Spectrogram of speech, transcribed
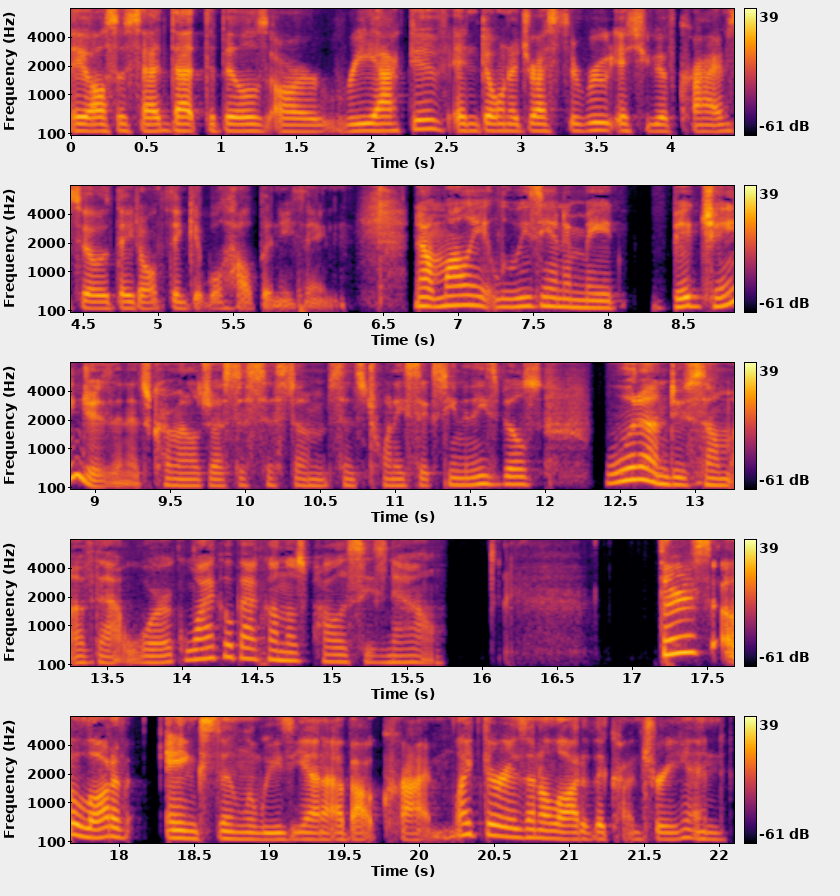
They also said that the bills are reactive and don't address the root issue of crime, so they don't think it will help anything. Now, Molly, Louisiana made big changes in its criminal justice system since 2016, and these bills would undo some of that work. Why go back on those policies now? There's a lot of angst in Louisiana about crime, like there is in a lot of the country. And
